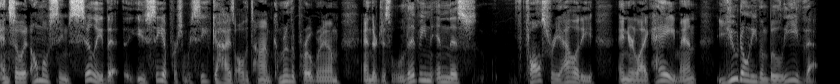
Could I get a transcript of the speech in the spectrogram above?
And so it almost seems silly that you see a person, we see guys all the time come into the program and they're just living in this false reality and you're like, hey, man, you don't even believe that.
